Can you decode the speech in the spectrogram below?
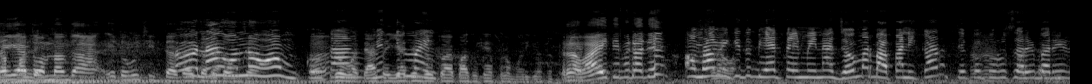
તૈયાર તો હમણાં એ તો હું ચિંતા હા, ના નો ઓમ કોતા તૈયાર તો પાછું કે પેલો મરી ગયો રવાઈ તી બેટા દે. હમણાં મેં કીધું બે ત્રણ મહિના જાઉં માર બાપા નીકળ. તે કો થોડું શરીર બરીર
